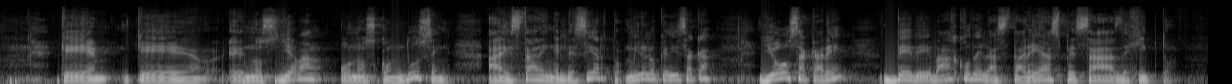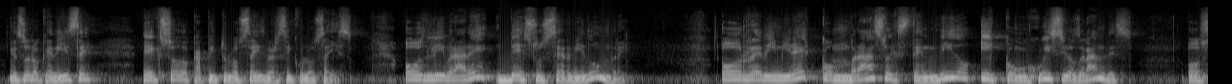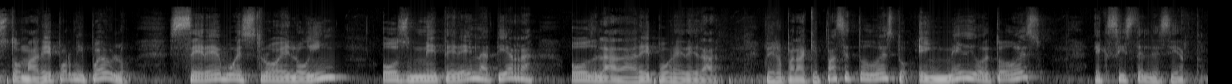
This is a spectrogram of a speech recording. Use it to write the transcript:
que, que eh, nos llevan o nos conducen a estar en el desierto. Mire lo que dice acá. Yo sacaré de debajo de las tareas pesadas de Egipto. Eso es lo que dice Éxodo capítulo 6, versículo 6. Os libraré de su servidumbre. Os redimiré con brazo extendido y con juicios grandes. Os tomaré por mi pueblo. Seré vuestro Elohim. Os meteré en la tierra. Os la daré por heredad. Pero para que pase todo esto, en medio de todo eso, existe el desierto.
